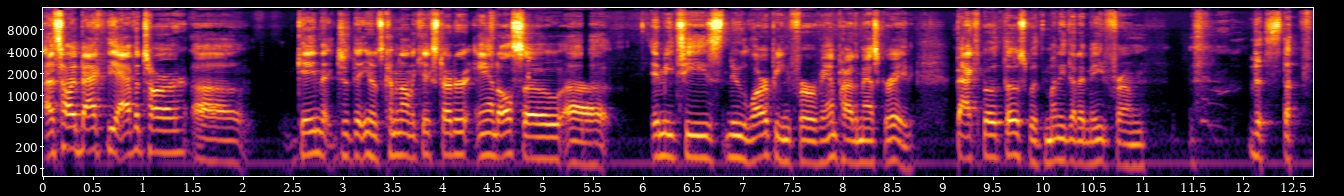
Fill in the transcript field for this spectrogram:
that's how I backed the Avatar uh, game that just you know it's coming on the Kickstarter, and also uh, MET's new LARPing for Vampire the Masquerade. Backed both those with money that I made from this stuff.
